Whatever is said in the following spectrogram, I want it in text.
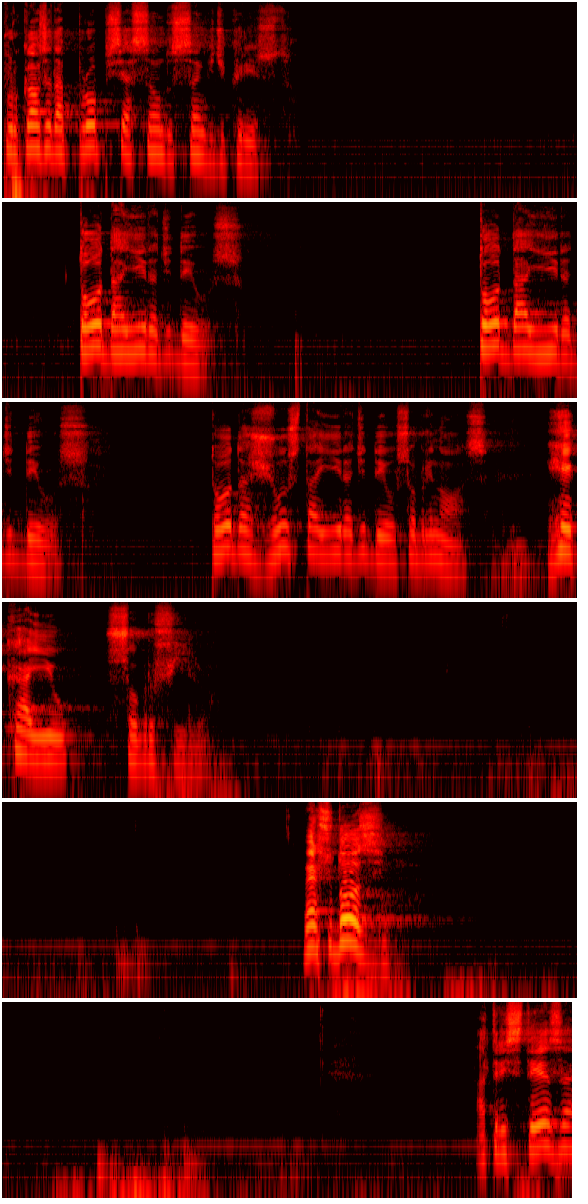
Por causa da propiciação do sangue de Cristo. Toda a ira de Deus, toda a ira de Deus, toda a justa ira de Deus sobre nós, recaiu sobre o Filho. Verso 12. A tristeza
